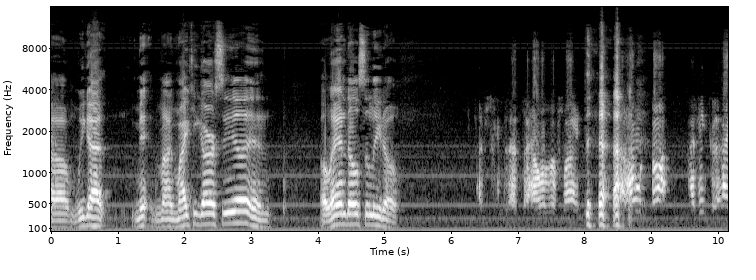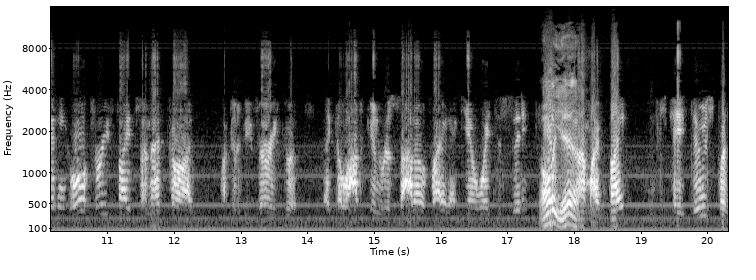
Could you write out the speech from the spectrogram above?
Um, we got my Mikey Garcia and Orlando Salido. That's, that's a hell of a fight. I, I think I think all three fights on that card are going to be very good. Like Golovkin Rosado fight, I can't wait to see. Oh yeah, it's not my fight, it's K Deuce, but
